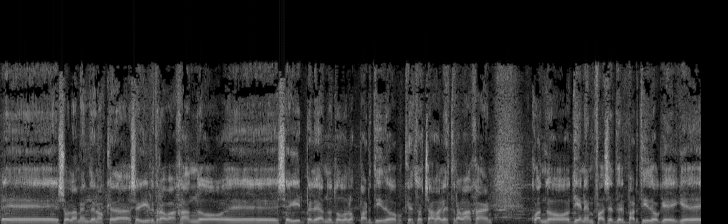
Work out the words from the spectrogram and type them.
eh, solamente nos queda seguir trabajando, eh, seguir peleando todos los partidos que estos chavales trabajan. Cuando tienen fases del partido que,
